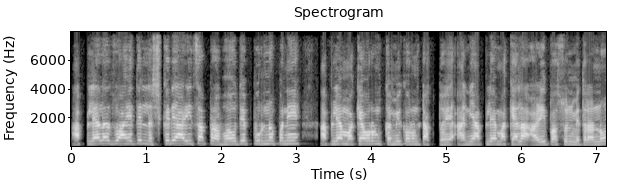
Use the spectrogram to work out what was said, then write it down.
आपल्याला जो आहे ते लष्करी आळीचा प्रभाव ते पूर्णपणे आपल्या मक्यावरून कमी करून टाकतोय आणि आपल्या मक्याला आळीपासून मित्रांनो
